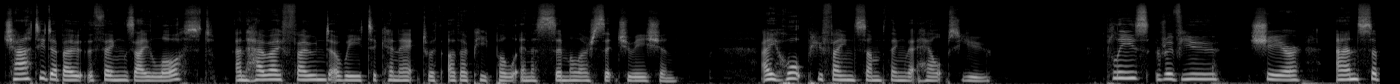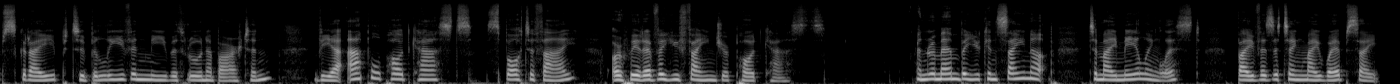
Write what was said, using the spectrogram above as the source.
chatted about the things I lost and how I found a way to connect with other people in a similar situation. I hope you find something that helps you. Please review, share, and subscribe to Believe in Me with Rona Barton via Apple Podcasts, Spotify, or wherever you find your podcasts. And remember, you can sign up to my mailing list by visiting my website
